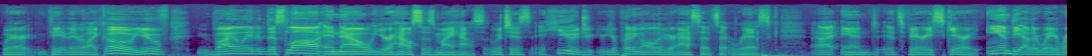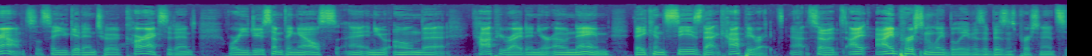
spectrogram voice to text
where they, they're like, "Oh, you've violated this law and now your house is my house," which is huge. You're putting all of your assets at risk. Uh, and it's very scary. And the other way around. So, let's say you get into a car accident or you do something else uh, and you own the copyright in your own name, they can seize that copyright. Uh, so, I, I personally believe as a business person, it's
